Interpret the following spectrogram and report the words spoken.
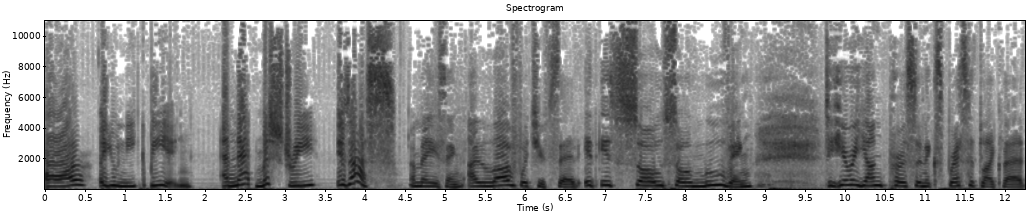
are a unique being. And that mystery is us. Amazing. I love what you've said. It is so, so moving to hear a young person express it like that.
